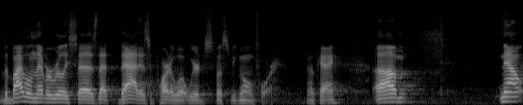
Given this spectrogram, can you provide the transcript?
the Bible never really says that that is a part of what we're supposed to be going for, okay? Um, now,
